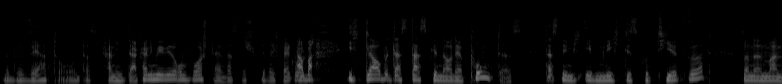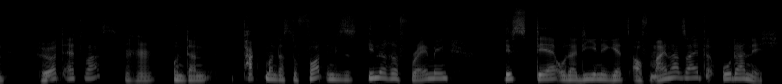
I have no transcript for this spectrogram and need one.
eine Bewertung. Und das kann ich, da kann ich mir wiederum vorstellen, dass es schwierig fällt. Aber ich glaube, dass das genau der Punkt ist, dass nämlich eben nicht diskutiert wird, sondern man hört etwas mhm. und dann packt man das sofort in dieses innere Framing. Ist der oder diejenige jetzt auf meiner Seite oder nicht?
